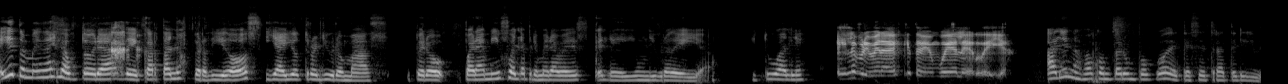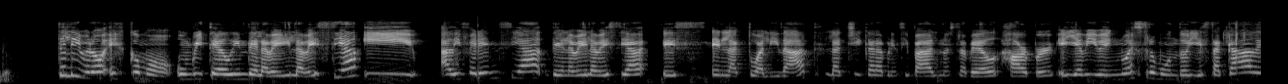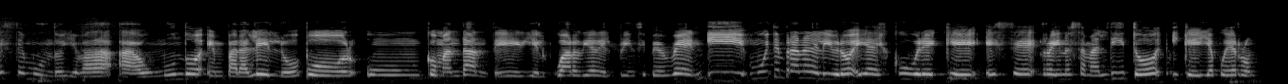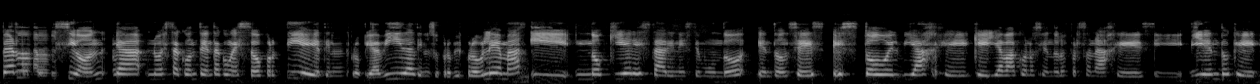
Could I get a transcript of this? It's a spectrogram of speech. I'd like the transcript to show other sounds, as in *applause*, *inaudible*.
Ella también es la autora de Carta a los Perdidos y hay otro libro más, pero para mí fue la primera vez que leí un libro de ella. ¿Y tú, Ale? Es la primera vez que también voy a leer de ella. Ale nos va a contar un poco de qué se trata el libro. Este libro es como un retelling de La Bella y la Bestia y a diferencia de La Bella y la Bestia es en la actualidad la chica, la principal, nuestra Belle Harper, ella vive en nuestro mundo y está acá de este mundo llevada a un mundo en paralelo por un comandante y el guardia del príncipe Ren. Y muy temprano en el libro ella descubre que ese reino está maldito y que ella puede romper la maldición. Ella no está contenta con esto porque ella tiene su propia vida, tiene sus propios problemas y no quiere estar en este mundo, entonces es todo el viaje que ella va conociendo los personajes y viendo que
